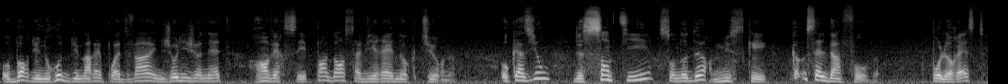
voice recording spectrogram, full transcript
au bord d'une route du marais Poitevin, une jolie jeunette renversée pendant sa virée nocturne. Occasion de sentir son odeur musquée, comme celle d'un fauve. Pour le reste,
